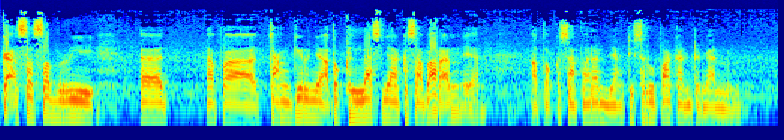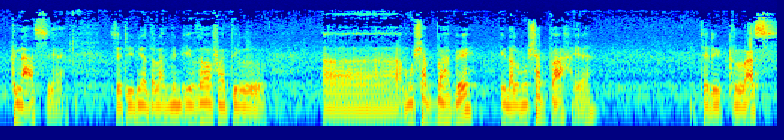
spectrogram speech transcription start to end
kak sesabri eh, apa cangkirnya atau gelasnya kesabaran ya atau kesabaran yang diserupakan dengan gelas ya. Jadi ini adalah min idhafatil uh, musyabbah bih ilal musyabbah ya. Jadi gelas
